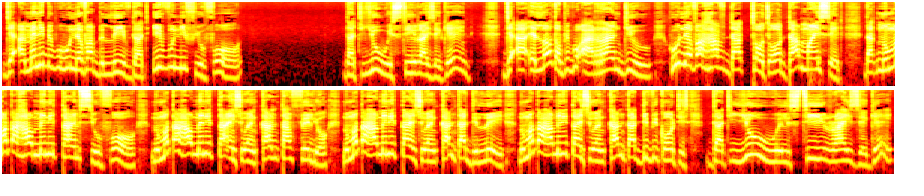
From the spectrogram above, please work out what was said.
There are many people who never believe that even if you fall, that you will still rise again. There are a lot of people around you who never have that thought or that mindset that no matter how many times you fall, no matter how many times you encounter failure, no matter how many times you encounter delay, no matter how many times you encounter difficulties, that you will still rise again.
